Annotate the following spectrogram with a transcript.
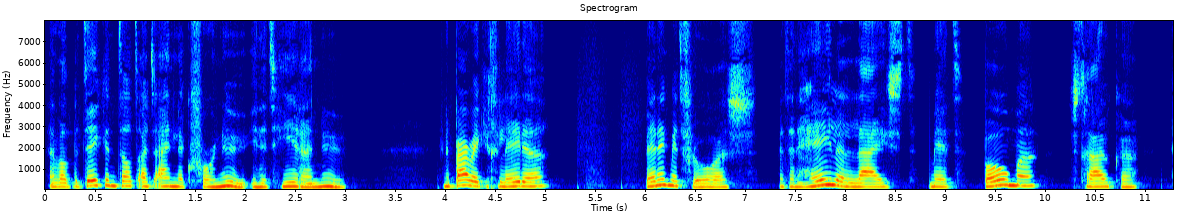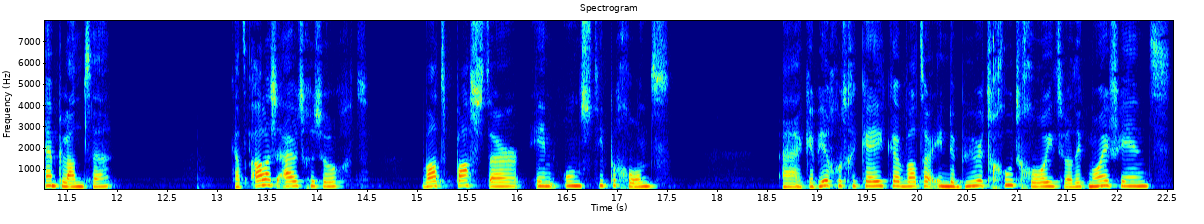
en wat betekent dat uiteindelijk voor nu, in het hier en nu. En een paar weken geleden ben ik met Floris met een hele lijst met bomen, struiken en planten. Ik had alles uitgezocht. Wat past er in ons type grond? Uh, ik heb heel goed gekeken wat er in de buurt goed groeit, wat ik mooi vind.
